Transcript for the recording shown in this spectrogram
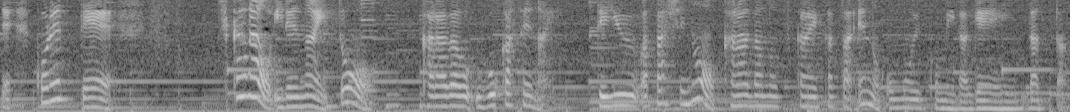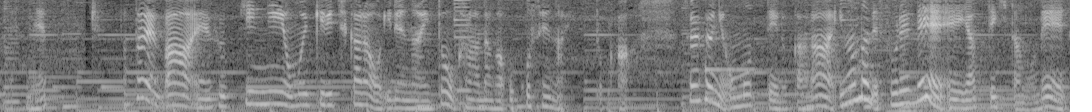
でこれって力を入れないと体を動かせないっていう私の体の使い方への思い込みが原因だったんですね。例えば、えー、腹筋に思いっきり力を入れないと体が起こせないとかそういうふうに思っているから今までそれでえやってきたので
